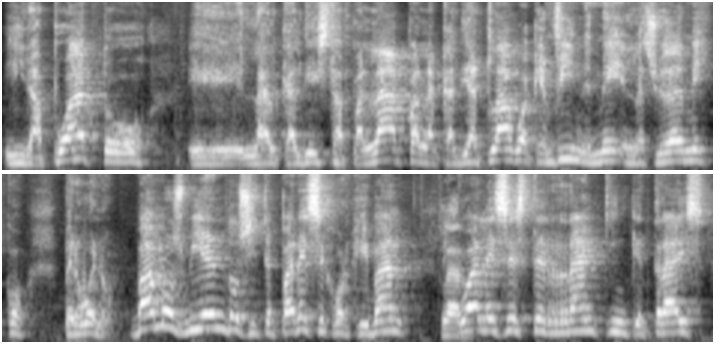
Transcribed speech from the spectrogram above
Irapuato, eh, la alcaldía Iztapalapa, la alcaldía Tláhuac, en fin, en, la Ciudad de México. Pero bueno, vamos viendo, si te parece, Jorge Iván, Claro. cuál es este ranking que traes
